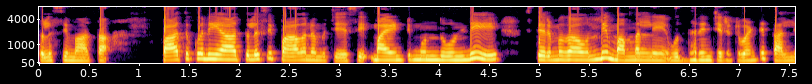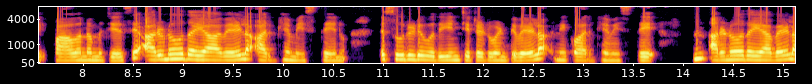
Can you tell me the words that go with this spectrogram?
తులసి మాత. పాతుకుని ఆ తులసి పావనము చేసి మా ఇంటి ముందు ఉండి స్థిరముగా ఉండి మమ్మల్ని ఉద్ధరించేటటువంటి తల్లి. పావనము చేసి అరుణోదయ వేళ అర్ఘ్యం ఇస్తేను సూర్యుడు ఉదయించేటటువంటి వేళ నీకు అర్ఘ్యం ఇస్తే అరుణోదయ వేళ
